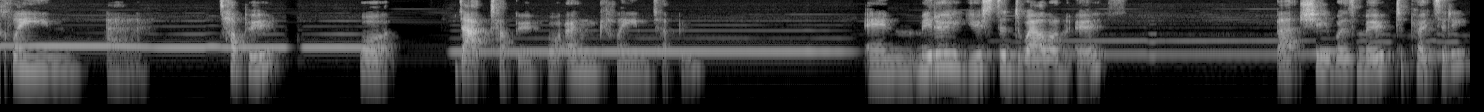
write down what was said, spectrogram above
clean uh, tapu or dark tapu or unclean tapu. And Miru used to dwell on earth, but she was moved to Potiri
